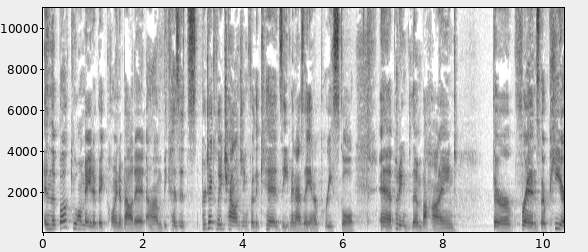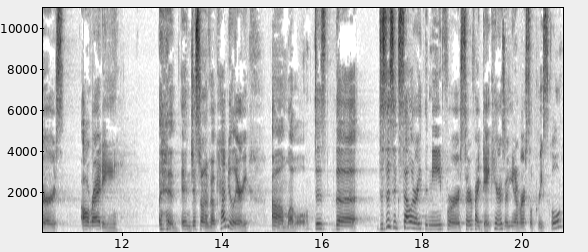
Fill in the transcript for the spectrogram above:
in the book, you all made a big point about it um, because it's particularly challenging for the kids, even as they enter preschool, uh, putting them behind their friends, their peers already, and just on a vocabulary um, level. Does the does this accelerate the need for certified daycares or universal preschool?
